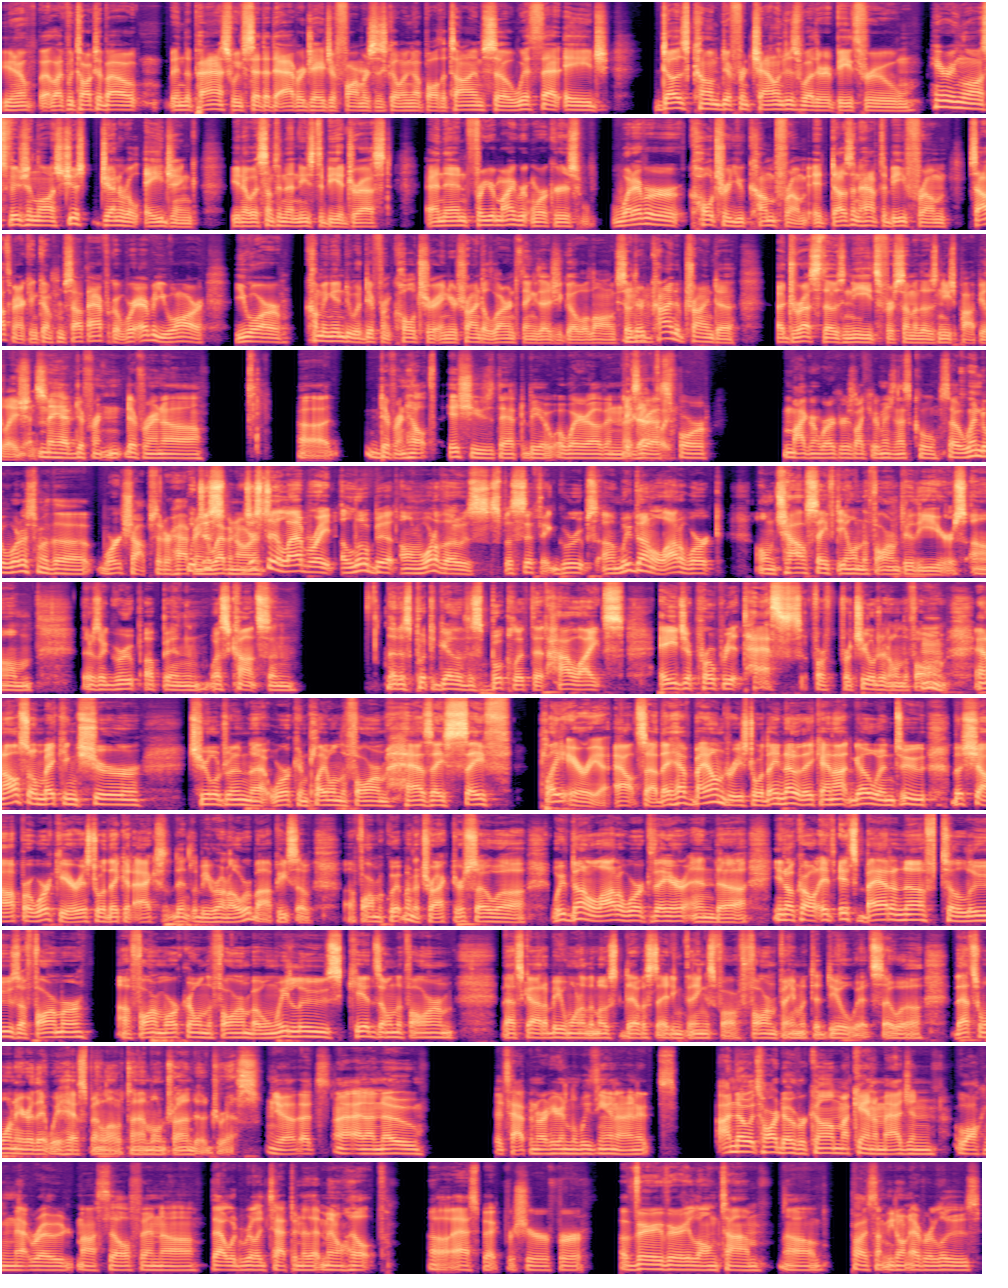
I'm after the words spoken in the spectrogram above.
You know, like we talked about in the past, we've said that the average age of farmers is going up all the time. So with that age, does come different challenges, whether it be through hearing loss, vision loss, just general aging. You know, it's something that needs to be addressed. And then for your migrant workers, whatever culture you come from, it doesn't have to be from South America, come from South Africa, wherever you are, you are coming into a different culture and you're trying to learn things as you go along. So they're kind of trying to address those needs for some of those niche populations. May have different different uh uh different health issues that they have to be aware of and address Exactly. for migrant workers, like you mentioned. That's cool. So, Wendell, what are some of the workshops that are happening, just, webinars? just to elaborate a little bit on one of those specific groups, um, we've done a lot of work on child safety on the farm through the years. Um, there's a group up in Wisconsin that has put together this booklet that highlights age appropriate tasks for, for children on the farm and also making sure children that work and play on the farm has a safe play area outside. They have boundaries to where they know they cannot go into the shop or work areas to where they could accidentally be run over by a piece of uh, farm equipment, a tractor. So uh, we've done a lot of work there. And, uh, you know, Carl, it, it's bad enough to lose a farmer a farm worker on the farm, but when we lose kids on the farm, that's got to be one of the most devastating things for a farm family to deal with. So uh, that's one area that we have spent a lot of time on trying to address. Yeah, that's and I know it's happened right here in Louisiana, and it's I know it's hard to overcome. I can't imagine walking that road myself, and uh, that would really tap into that mental health uh, aspect for sure for a very very long time. Um, probably something you don't ever lose.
